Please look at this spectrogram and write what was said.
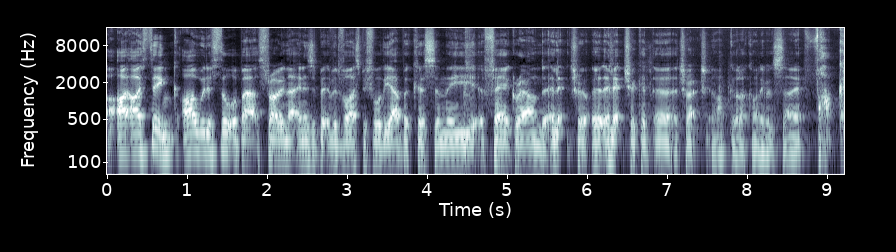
I, I think I would have thought about throwing that in as a bit of advice before the abacus and the fairground electric uh, electric uh, attraction. Oh god, I can't even say it. Fuck.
